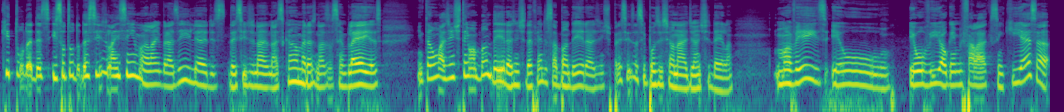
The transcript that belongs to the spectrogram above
que tudo é isso tudo decide lá em cima, lá em Brasília, decide na, nas câmaras, nas assembleias. Então, a gente tem uma bandeira, a gente defende essa bandeira, a gente precisa se posicionar diante dela. Uma vez eu, eu ouvi alguém me falar assim, que essa,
